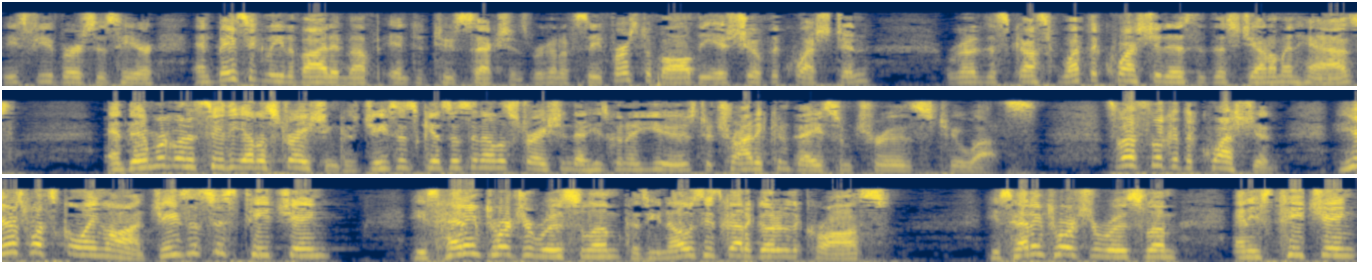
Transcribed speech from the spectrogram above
these few verses here, and basically divide them up into two sections. We're going to see, first of all, the issue of the question. We're going to discuss what the question is that this gentleman has. And then we're going to see the illustration, because Jesus gives us an illustration that he's going to use to try to convey some truths to us. So let's look at the question. Here's what's going on. Jesus is teaching, He's heading toward Jerusalem because he knows he's got to go to the cross. He's heading towards Jerusalem and he's teaching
